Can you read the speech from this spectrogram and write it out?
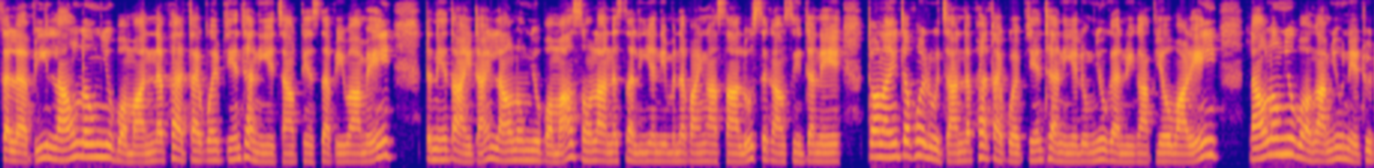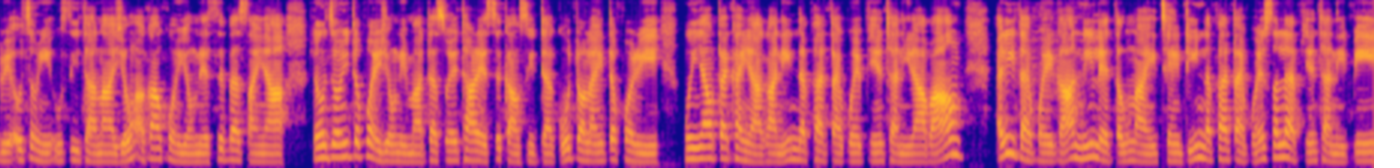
ဆက်လက်ပြီးလောင်းလုံးမြို့ပေါ်မှာနှစ်ဖက်တိုက်ပွဲပြင်းထန်နေတဲ့အကြောင်းတင်ဆက်ပေးပါမယ်။တနင်္သာရီတိုင်းလောင်းလုံးမြို့ပေါ်မှာဇွန်လ24ရက်နေ့မနက်ပိုင်းကစလို့စစ်ကောင်စီတပ်နဲ့တော်လိုင်းတပ်ဖွဲ့တို့ကြားနှစ်ဖက်တိုက်ပွဲပြင်းထန်နေရလို့မြို့ကန်တွေကပြောပါတယ်။လောင်းလုံးမြို့ပေါ်ကမြို့နယ်ထွေထွေအုပ်ချုပ်ရေးဦးစီးဌာနရုံးအကောက်ခွန်ရုံးနဲ့စစ်ဘက်ဆိုင်ရာလုံခြုံရေးတပ်ဖွဲ့ရုံးတွေမှာတပ်ဆွဲထားတဲ့စစ်ကောင်စီတပ်ကိုတော်လိုင်းတပ်ဖွဲ့တွေဝင်ရောက်တိုက်ခိုက်ရာကနေနှစ်ဖက်တိုက်ပွဲပြင်းထန်နေတာပါ။အဲ့ဒီတိုက်ပွဲကနေ့လယ်3နာရီချိန်ထိနှစ်ဖက်တိုက်ပွဲဆက်လက်ပြင်းထန်နေပြီး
